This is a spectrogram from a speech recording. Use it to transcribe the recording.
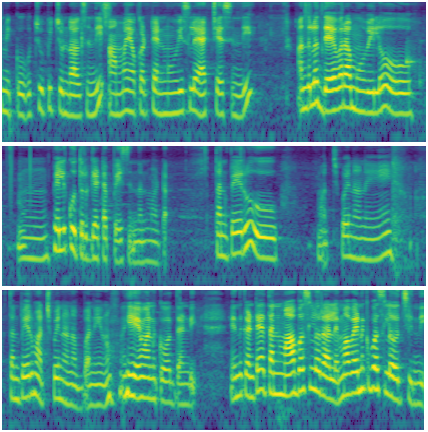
మీకు చూపించి ఉండాల్సింది ఆ అమ్మాయి ఒక టెన్ మూవీస్లో యాక్ట్ చేసింది. అందులో దేవరా మూవీలో పెళ్ళి కూతురు గెటప్ వేసిందనమాట తన పేరు మర్చిపోయినానే. తన పేరు మర్చిపోయినాను అబ్బా నేను. ఏమనుకోవద్దండి. ఎందుకంటే తను మా బస్సులో రాలే మా వెనక బస్సులో వచ్చింది.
